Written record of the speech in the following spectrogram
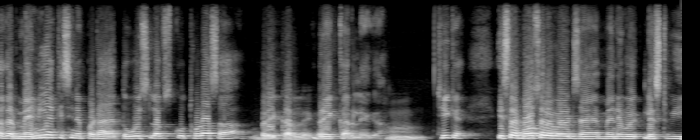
اگر مینیا کسی نے پڑھا ہے تو وہ اس لفظ کو تھوڑا سا بریک کر لے گا۔ بریک کر لے گا۔ ٹھیک ہے۔ اس طرح بہت سارے ورڈز ہیں۔ میں نے وہ ایک لسٹ بھی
